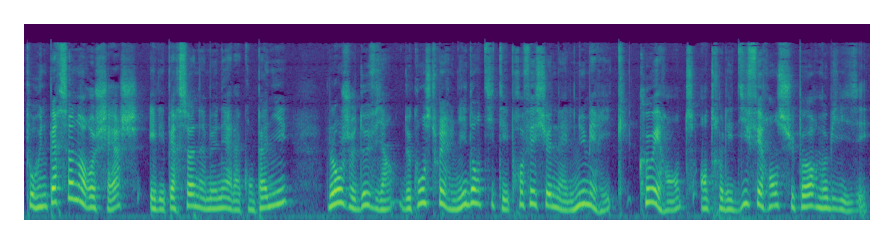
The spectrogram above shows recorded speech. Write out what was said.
pour une personne en recherche et les personnes amenées à l'accompagner, l'enjeu devient de construire une identité professionnelle numérique cohérente entre les différents supports mobilisés.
